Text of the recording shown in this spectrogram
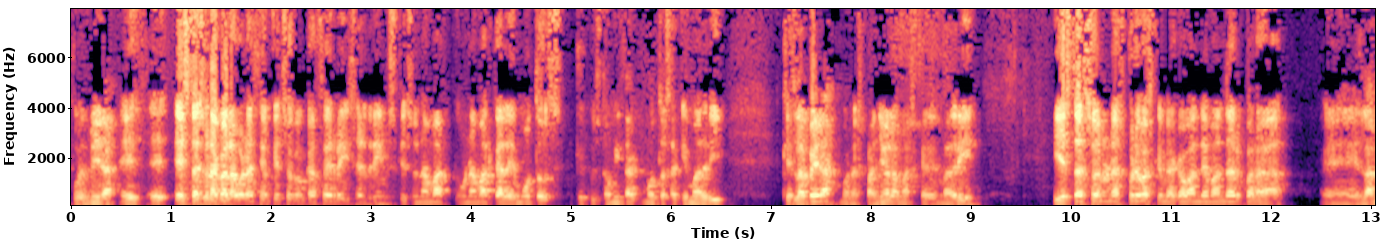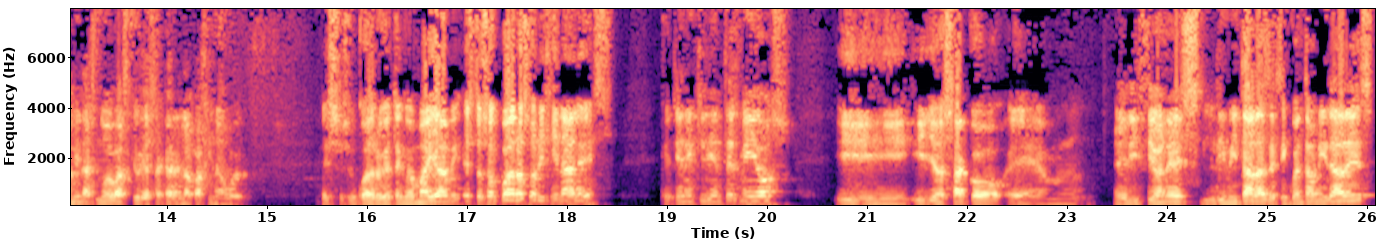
pues mira, eh, eh, esta es una colaboración que he hecho con Café Racer Dreams, que es una, una marca de motos que customiza motos aquí en Madrid, que es la pera, bueno, española más que en Madrid. Y estas son unas pruebas que me acaban de mandar para eh, láminas nuevas que voy a sacar en la página web. Eso es un cuadro que tengo en Miami. Estos son cuadros originales que tienen clientes míos y, y yo saco em, ediciones limitadas de 50 unidades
